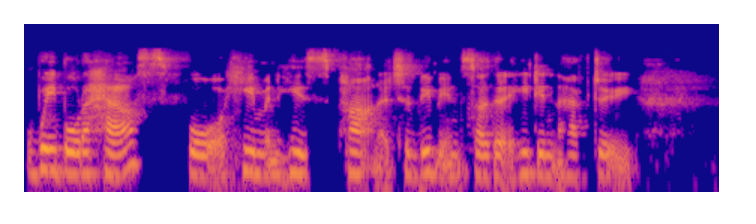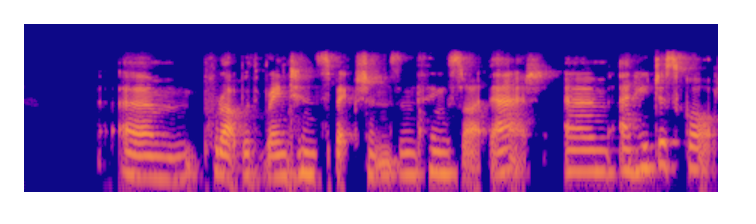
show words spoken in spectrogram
we bought a house for him and his partner to live in so that he didn't have to um, put up with rent inspections and things like that. Um, and he just got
